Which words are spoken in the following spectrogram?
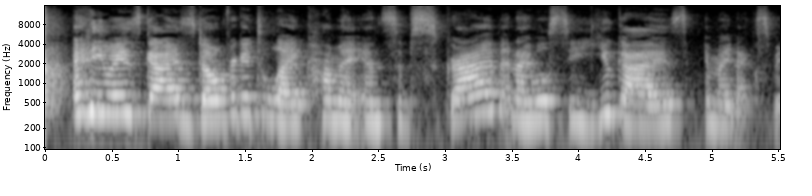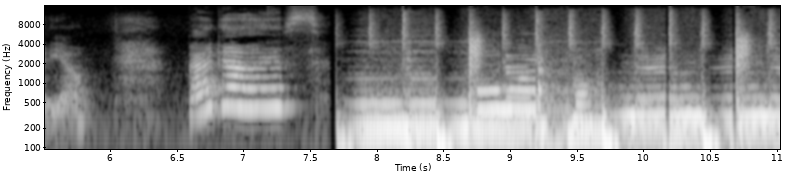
Anyways guys, don't forget to like, comment, and subscribe and I will see you guys in my next video. Bye guys!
